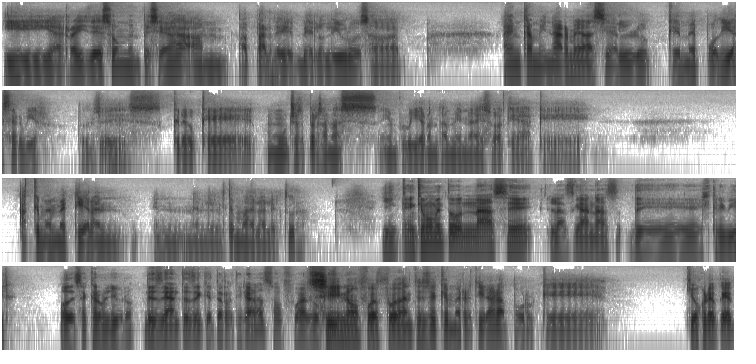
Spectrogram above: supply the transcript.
Y a raíz de eso me empecé a empapar de, de los libros, a, a, encaminarme hacia lo que me podía servir. Entonces creo que muchas personas influyeron también a eso, a que, a que, a que me metiera en, en el tema de la lectura. ¿Y en qué momento nace las ganas de escribir o de sacar un libro? ¿Desde antes de que te retiraras o fue algo? Sí, no, fue, fue antes de que me retirara porque yo creo que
